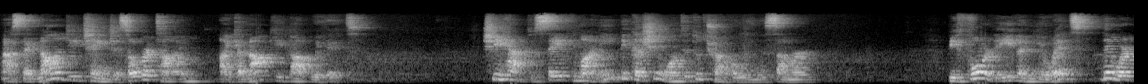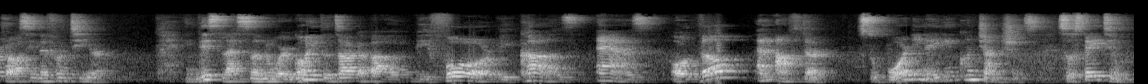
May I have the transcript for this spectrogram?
As technology changes over time, I cannot keep up with it. She had to save money because she wanted to travel in the summer. Before they even knew it, they were crossing the frontier. In this lesson, we're going to talk about before, because, as, although, and after, subordinating conjunctions. So stay tuned.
